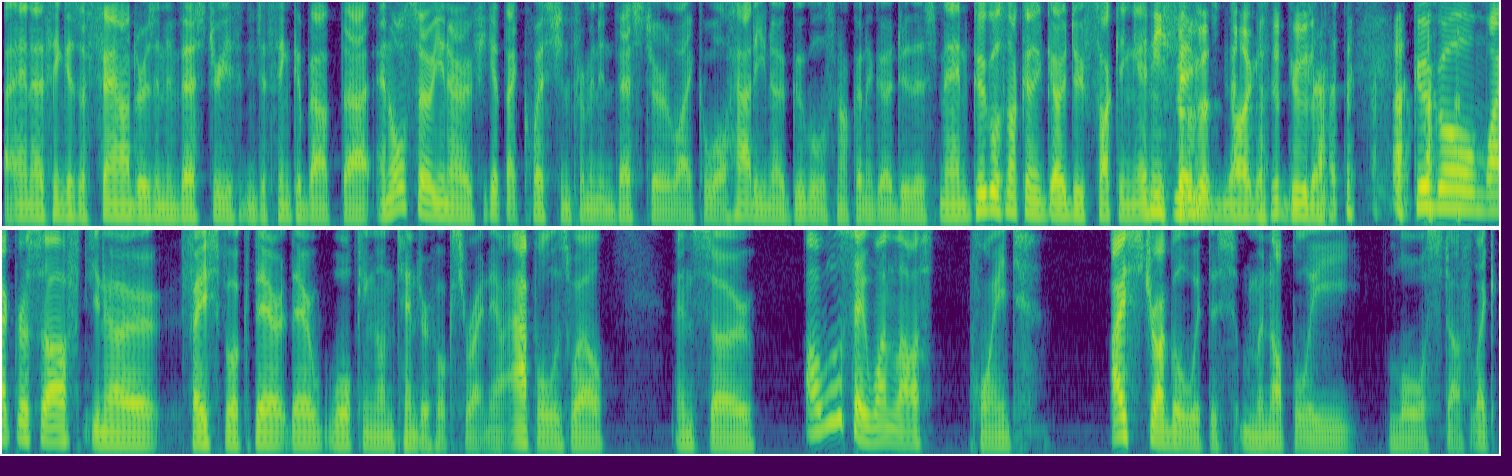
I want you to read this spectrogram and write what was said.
And I think as a founder, as an investor, you need to think about that. And also, you know, if you get that question from an investor, like, well, how do you know Google's not going to go do this? Man, Google's not going to go do fucking anything. Google's not going to do that. Google, Microsoft, you know, Facebook, they're they're walking on tenterhooks right now. Apple as well. And so I will say one last point. I struggle with this monopoly law stuff. Like,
